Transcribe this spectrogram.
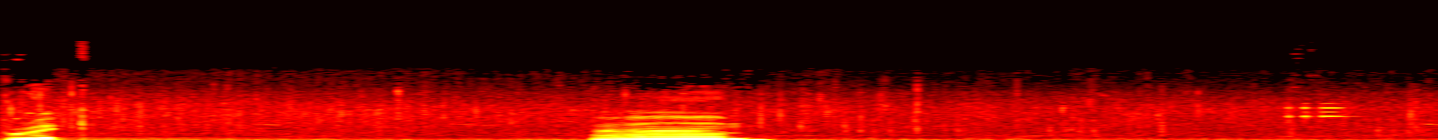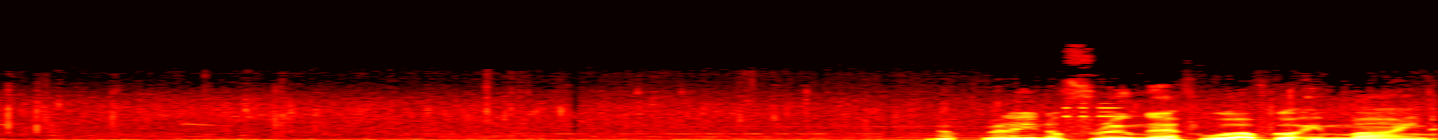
brick. Um. Not really enough room there for what I've got in mind.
